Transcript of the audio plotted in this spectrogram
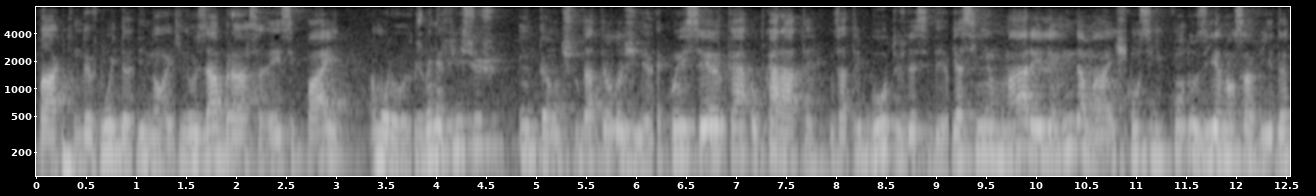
pacto, um Deus que cuida de nós, que nos abraça, é esse Pai amoroso. Os benefícios, então, de estudar teologia é conhecer o caráter, os atributos desse Deus e assim amar Ele ainda mais, conseguir conduzir a nossa vida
